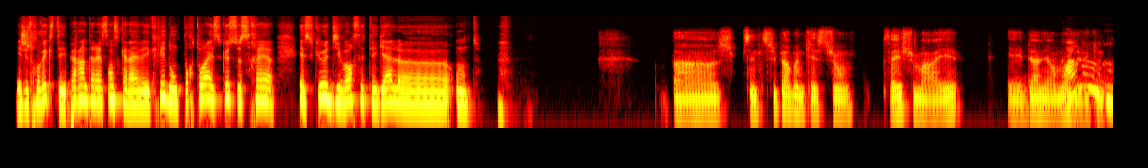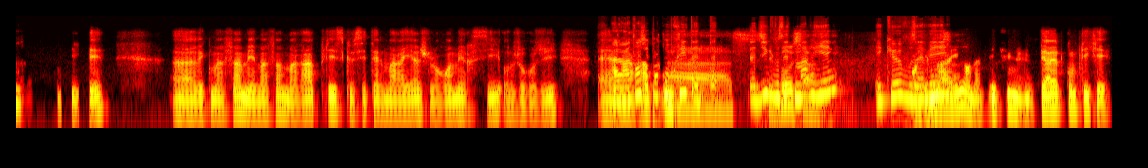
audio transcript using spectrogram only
Et j'ai trouvé que c'était hyper intéressant ce qu'elle avait écrit. Donc pour toi, est-ce que ce serait, est-ce que divorce est égal euh, honte? Je- c'est une super bonne question. Ça y est, je suis marié et dernièrement, Ah, j'ai vécu une période compliquée euh, avec ma femme et ma femme m'a rappelé ce que c'était le mariage. Je le remercie aujourd'hui. Alors attends, j'ai pas rappelé, compris. T'as, t'as- Ah, dit que vous beau êtes ça. mariés et que vous on est avez. mariés, on a vécu une, une période compliquée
